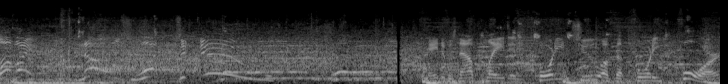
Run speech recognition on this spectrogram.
Lovely knows what to do. Tatum has now played in 42 of the 44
